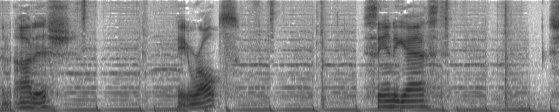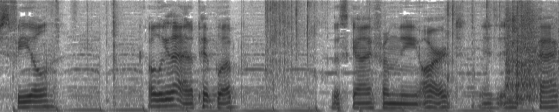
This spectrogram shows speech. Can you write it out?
an Oddish, a Ralts, Sandygast, Spheal. Oh, look at that, a Piplup. This guy from the art is in this pack.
